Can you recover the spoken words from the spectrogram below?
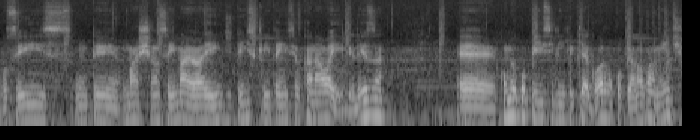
vocês vão ter uma chance aí maior aí de ter inscrito aí em seu canal aí, beleza? É, como eu copiei esse link aqui agora, vou copiar novamente.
